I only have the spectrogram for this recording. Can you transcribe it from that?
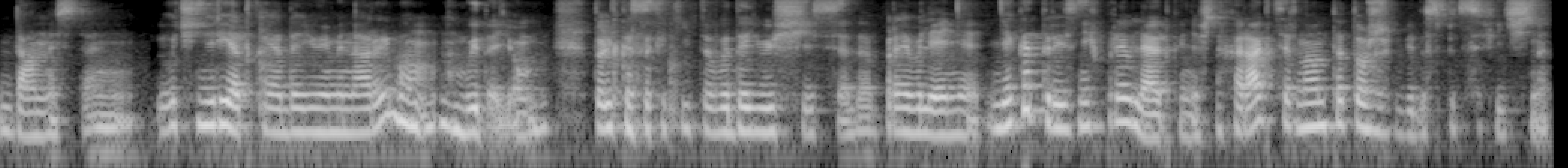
данность. Да? Очень редко я даю именно рыбам, но мы даем только за какие-то выдающиеся да, проявления. Некоторые из них проявляют, конечно, характер, но он-то тоже видоспецифично.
